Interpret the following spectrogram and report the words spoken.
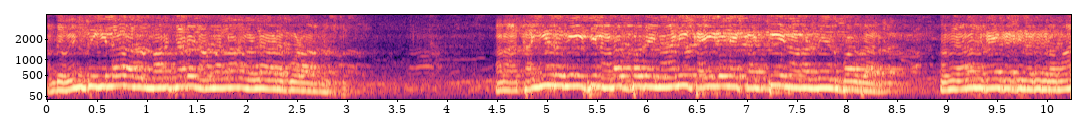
அந்த வென்றுகிலால் அவர் மறைச்சாரு நம்ம எல்லாரும் வெள்ளை போட ஆரம்பிச்சிட்டோம். ஆனா கையுறை வீசி நடப்பதை நாணி கைகளை கட்டியே நடந்தேன்னு பாடுறார். நம்ம யாராவது கை கட்டி நடக்கிறோமா?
